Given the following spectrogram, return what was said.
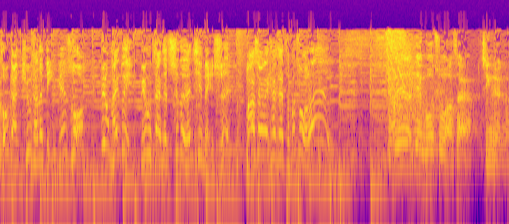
口感 Q 弹的顶边错，不用排队，不用站着吃的人气美食，马上来看看怎么做喽。今天的电锅出好菜啊，惊人了，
